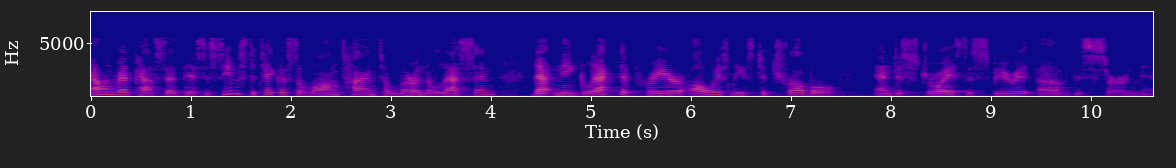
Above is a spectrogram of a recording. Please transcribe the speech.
Alan Redpath said this It seems to take us a long time to learn the lesson that neglect of prayer always leads to trouble and destroys the spirit of discernment.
